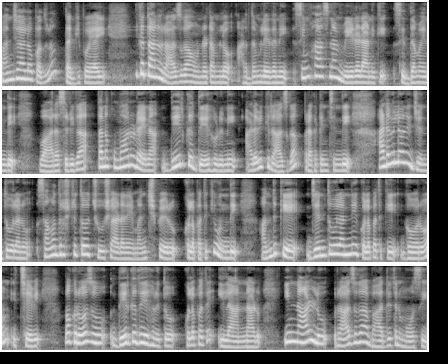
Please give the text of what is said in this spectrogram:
పంజాలో పదులు తగ్గిపోయాయి. ఇక తాను రాజుగా ఉండటంలో అర్థం లేదని సింహాసనం వీడడానికి సిద్ధమైంది. వారసుడిగా తన కుమారుడైన దీర్ఘదేహుడిని అడవికి రాజుగా ప్రకటించింది. అడవిలోని జంతువులను సమదృష్టితో చూశాడనే మంచి పేరు కులపతికి ఉంది. అందుకే జంతువులన్నీ కులపతికి గౌరవం ఇచ్చేవి. ఒకరోజు దీర్ఘదేహునితో కులపతి ఇలా అన్నాడు ఇన్నాళ్ళు రాజుగా బాధ్యతను మోసి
